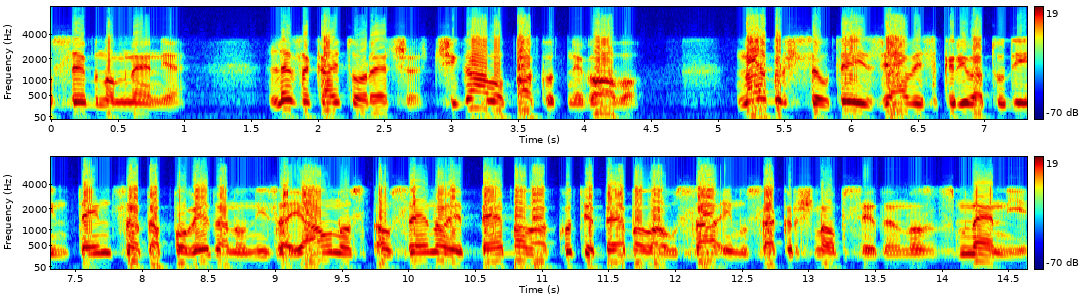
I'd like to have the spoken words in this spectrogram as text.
osebno mnenje. Le zakaj to reče? Čigavo pa kot njegovo? Najbrž se v tej izjavi skriva tudi intenca, da povedano ni za javnost, a vseeno je bebava, kot je bebava vsa in vsakršna obsedenost z mnenji.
